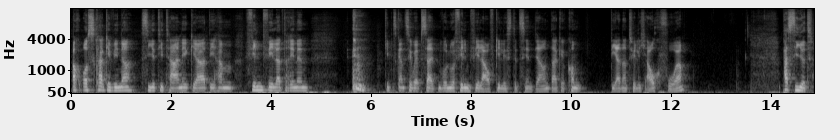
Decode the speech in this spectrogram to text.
auch Oscar-Gewinner, siehe Titanic, ja, die haben Filmfehler drinnen. Gibt es ganze Webseiten, wo nur Filmfehler aufgelistet sind, ja, und da kommt der natürlich auch vor. Passiert.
